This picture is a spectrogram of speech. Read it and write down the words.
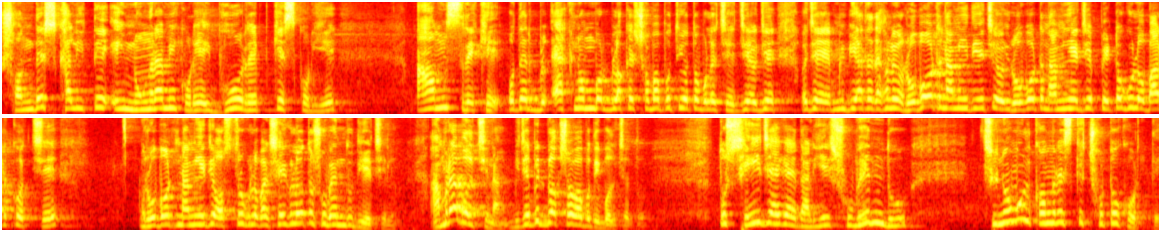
সন্দেশখালিতে এই নোংরামি করে, এই ভুয়ো রেপ কেস করিয়ে আর্মস রেখে, ওদের এক নম্বর ব্লকের সভাপতিও তো বলেছে যে, ওই যে ওই যে মিডিয়াতে দেখানো রোবট নামিয়ে দিয়েছে, ওই রোবট নামিয়ে যে পেটোগুলো বার করছে রোবট নামিয়ে যে অস্ত্রগুলো বার, সেগুলোও তো শুভেন্দু দিয়েছিল। আমরা বলছি না, বিজেপির ব্লক সভাপতি বলছে তো। তো সেই জায়গায় দাঁড়িয়ে শুভেন্দু তৃণমূল কংগ্রেসকে ছোট করতে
